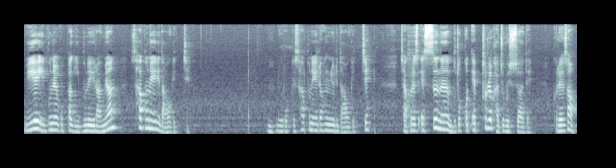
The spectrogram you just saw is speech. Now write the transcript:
위에 2분의 1 곱하기 2분의 1 하면 4분의 1이 나오겠지. 음, 이렇게 4분의 1의 확률이 나오겠지. 자, 그래서 S는 무조건 F를 가지고 있어야 돼. 그래서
